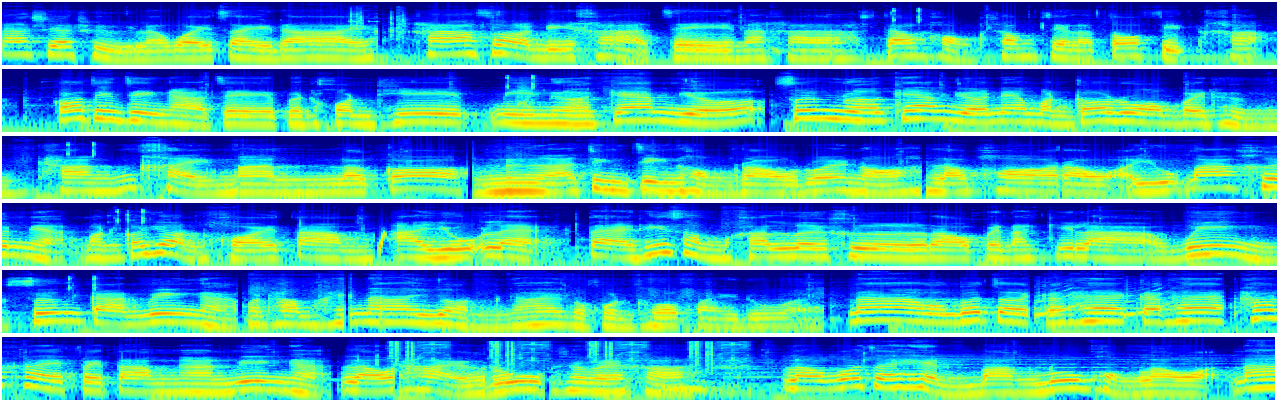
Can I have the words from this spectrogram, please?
น่าเชื่อถือและไว้ใจได้ ค่ะ สวัสดีค่ะเจนะคะ เจ้าของช่องเจลาโต้ฟิตค่ะ ก็จริงๆอะเจเป็นคนที่มีเนื้อแก้มเยอะ ซึ่งเนื้อแก้มเยอะเนี่ยมันก็รวมไปถึงทั้งไขมันแล้วก็เนื้อจริง ๆ ของเราด้วยเนาะแล้วพอเราอายุมากขึ้นเนี่ยมันก็หย่อนคล้อยตามอายุแหละ แต่ที่สำคัญเลยคือเราเป็นนักกีฬาวิ่ง ซึ่งการวิ่งอะมันทำให้หน้าหย่อนง่ายกว่าคนทั่วไปด้วย หน้ามันก็จะกระแทกกระแทกถ้าใครไปตามงานวิ่งอะแล้วถ่ายรูปใช่ไหมคะ เราก็จะเห็นบางรูปของเราอะหน้า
